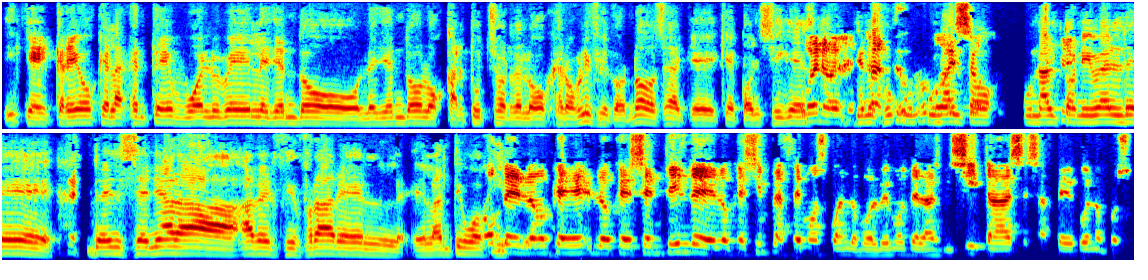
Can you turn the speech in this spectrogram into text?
y que creo que la gente vuelve leyendo, leyendo los cartuchos de los jeroglíficos, ¿no? O sea, que, que consigues, bueno, tienes un, un alto, un alto nivel de, de enseñar a, a, descifrar el, el antiguo Egipto. Hombre, lo que, lo que se entiende, lo que siempre hacemos cuando volvemos de las visitas es hacer, bueno, pues,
